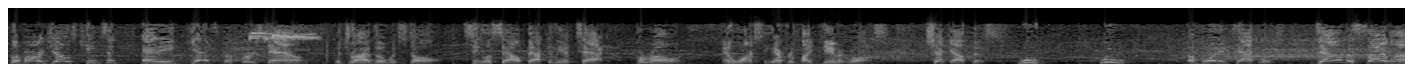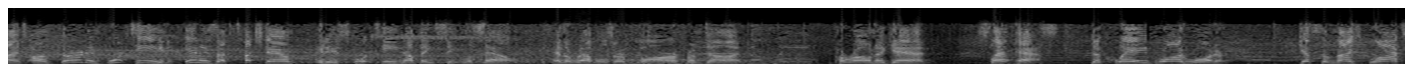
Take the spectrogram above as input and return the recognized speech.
Lamar Jones keeps it, and he gets the first down. The drive, though, would stall. Seton LaSalle back in the attack. Perone. And watch the effort by David Ross. Check out this. Woo! Woo! Avoiding tacklers. Down the sidelines on third and 14. It is a touchdown. It is 14 0 Seton LaSalle. And the Rebels are far from done. Perrone again. Slant pass. DeQuay Broadwater gets some nice blocks,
